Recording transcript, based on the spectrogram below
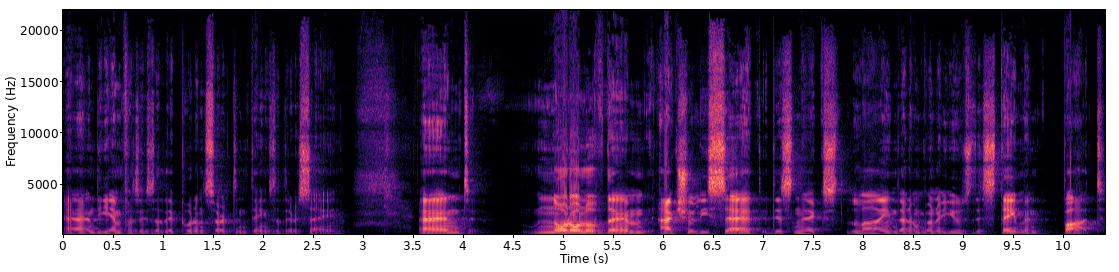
and the emphasis that they put on certain things that they're saying. And not all of them actually said this next line that I'm going to use this statement, but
